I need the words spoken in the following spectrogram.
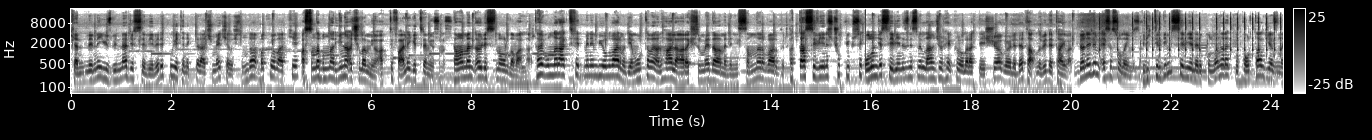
kendilerine yüz binlerce seviye verip bu yetenekleri açmaya çalıştığında bakıyorlar ki aslında bunlar yine açılamıyor. Aktif hale getiremiyorsunuz. Tamamen öylesine orada varlar. Tabii bunları aktif etmenin bir yolu var mı diye muhtemelen hala araştırmaya devam eden insanlar vardır. Hatta seviyeniz çok yüksek olunca seviyenizin ismi Launcher Hacker olarak değişiyor. Böyle de tatlı bir detay var. Dönelim esas olayımıza. Biriktirdiğimiz seviyeleri kullanarak bu portal cihazına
